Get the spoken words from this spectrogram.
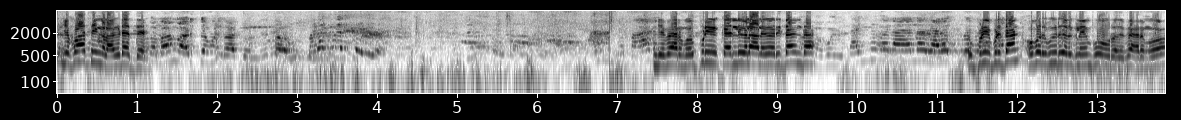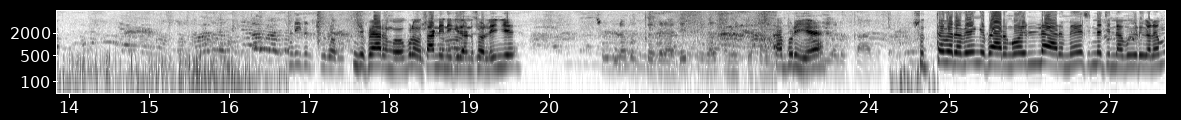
இங்க பார்த்தீங்களா இடத்தை? இங்கே பாருங்க இப்படி கல்லுகளால் ஏறி தான் இந்த. இப்படி இப்படி தான் ஒவ்வொரு வீடுகளுக்குள்ளேயும் போகிறது. பாருங்க. இங்கே பாருங்க இவ்வளோ தண்ணி நிற்குதுன்னு சொல்லி இங்கே. அப்படியே? சுத்த வரவே இங்கே பாருங்க எல்லாருமே சின்ன சின்ன வீடுகளும்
